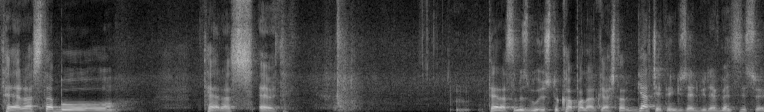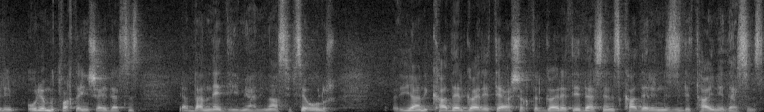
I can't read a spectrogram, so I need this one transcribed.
Teras da bu. Teras evet. Terasımız bu. Üstü kapalı arkadaşlar. Gerçekten güzel bir ev. Ben size söyleyeyim. Oraya mutfak da inşa edersiniz. Ya da ne diyeyim yani nasipse olur. Yani kader gayrete aşıktır. Gayret ederseniz kaderinizi de tayin edersiniz.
